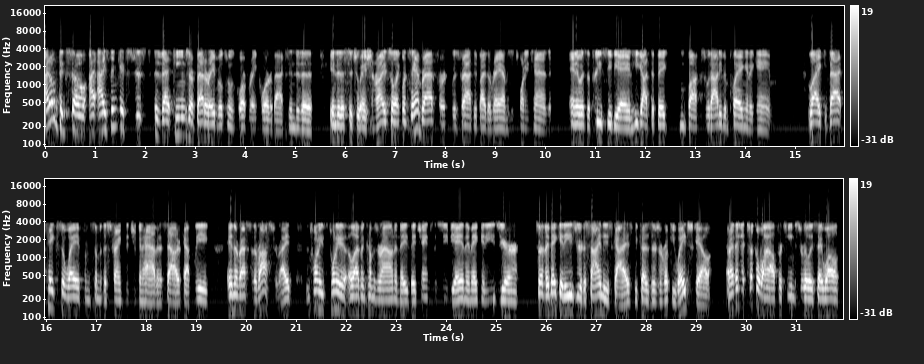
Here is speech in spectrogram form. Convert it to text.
I don't think so. I, I think it's just that teams are better able to incorporate quarterbacks into the into the situation, right? So, like when Sam Bradford was drafted by the Rams in 2010, and it was the pre CBA, and he got the big bucks without even playing in a game. Like that takes away from some of the strength that you can have in a salary cap league in the rest of the roster, right? In 20, 2011 comes around and they they change the CBA and they make it easier. So they make it easier to sign these guys because there's a rookie wage scale. And I think it took a while for teams to really say, well,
